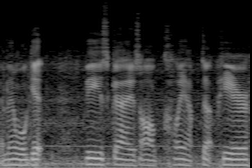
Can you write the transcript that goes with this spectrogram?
And then we'll get these guys all clamped up here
